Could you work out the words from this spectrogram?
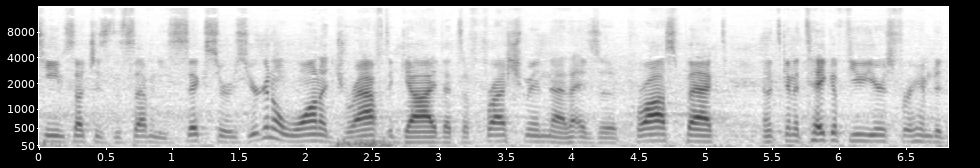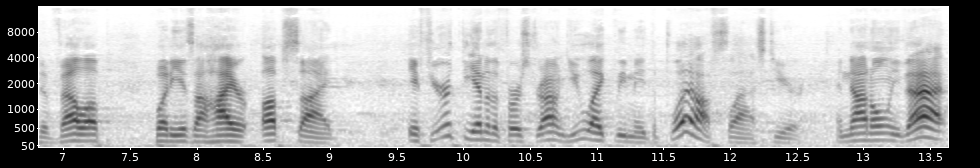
team such as the 76ers, you're going to want to draft a guy that's a freshman, that is a prospect, and it's going to take a few years for him to develop, but he has a higher upside. If you're at the end of the first round, you likely made the playoffs last year. And not only that,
